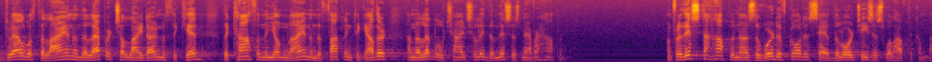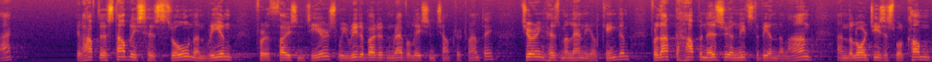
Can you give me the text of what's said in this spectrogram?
dwell with the lion, and the leopard shall lie down with the kid, the calf and the young lion and the fatling together, and the little child shall lead them. This has never happened. And for this to happen, as the Word of God has said, the Lord Jesus will have to come back. He'll have to establish his throne and reign for a thousand years. We read about it in Revelation chapter 20 during his millennial kingdom. For that to happen, Israel needs to be in the land, and the Lord Jesus will come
